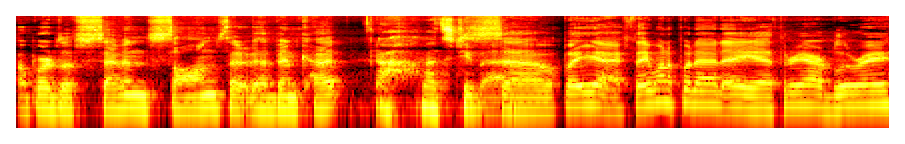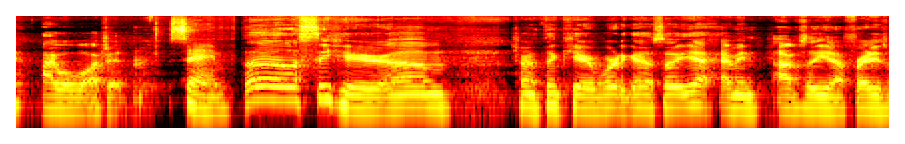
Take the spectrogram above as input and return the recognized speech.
upwards of seven songs that have been cut. Ah, that's too bad. So, but yeah, if they want to put out a, uh three hour Blu ray, I will watch it. Same. Uh, let's see here. Um, trying to think here where to go. So yeah, I mean, obviously, you know, Freddie's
